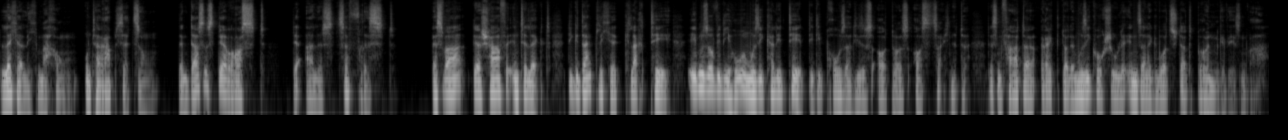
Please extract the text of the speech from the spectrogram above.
Lächerlichmachung und Herabsetzung, denn das ist der Rost, der alles zerfrisst. Es war der scharfe Intellekt, die gedankliche Clarté, ebenso wie die hohe Musikalität, die die Prosa dieses Autors auszeichnete, dessen Vater Rektor der Musikhochschule in seiner Geburtsstadt Brünn gewesen war.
